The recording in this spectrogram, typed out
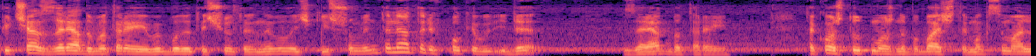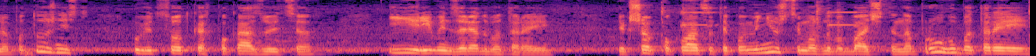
Під час заряду батареї ви будете чути невеличкий шум вентиляторів, поки йде заряд батареї. Також тут можна побачити максимальну потужність у відсотках показується і рівень заряду батареї. Якщо поклацати по менюшці, можна побачити напругу батареї,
